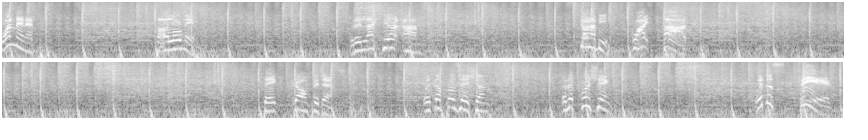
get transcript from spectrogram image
One minute. Follow me. Relax your arms. Gonna be quite hard. Take confidence with the position, with the pushing, with the speed.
